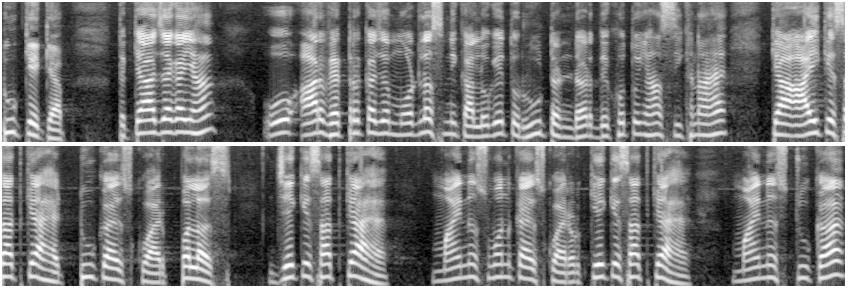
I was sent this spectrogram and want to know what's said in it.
two k cap तो क्या आ जाएगा यहाँ? ओ आर वेक्टर का जब मॉडलस निकालोगे तो रूट अंडर देखो तो यहाँ सीखना है। क्या आई के साथ क्या है? टू का स्क्वायर प्लस जे के साथ क्या है? माइनस वन का स्क्वायर और के के साथ क्या है? माइनस टू का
